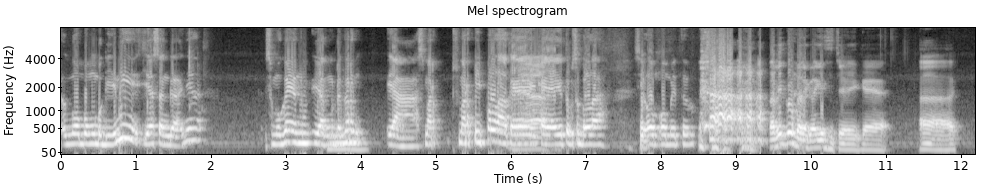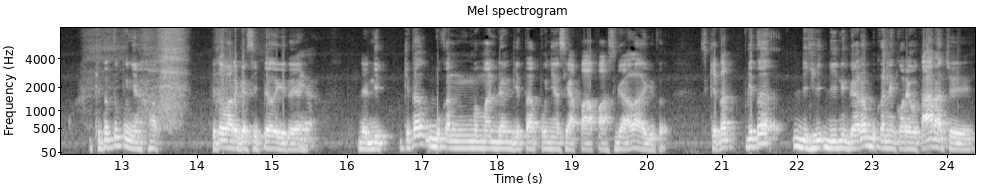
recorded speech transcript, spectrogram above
ngomong begini, ya seenggaknya semoga yang yang denger ya smart smart people lah kayak Ya. kayak YouTube sebelah si om-om itu. Tapi gue balik lagi sih cuy kayak eh, kita tuh punya hak. Kita warga sipil gitu ya. Iya. Dan di, kita bukan memandang kita punya siapa apa segala gitu. Kita kita di, di negara bukan yang Korea Utara cuy.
